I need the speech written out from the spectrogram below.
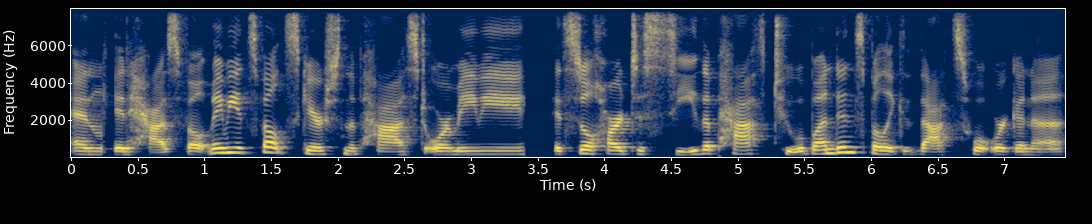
And it has felt, maybe it's felt scarce in the past, or maybe it's still hard to see the path to abundance, but like that's what we're gonna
